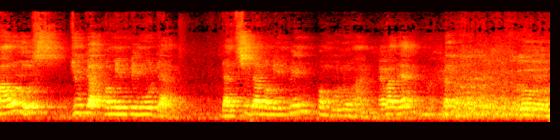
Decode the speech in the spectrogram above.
Paulus juga pemimpin muda dan sudah memimpin pembunuhan. Hebat ya? uh,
